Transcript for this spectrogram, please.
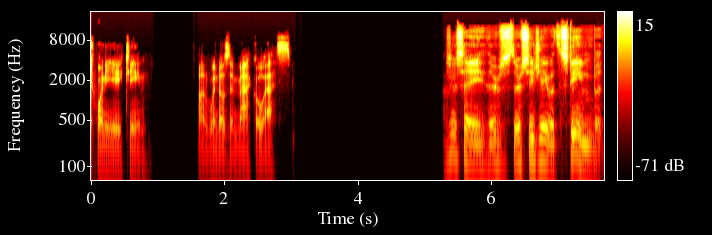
2018 on Windows and Mac OS. I was gonna say there's there's CGA with Steam, but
